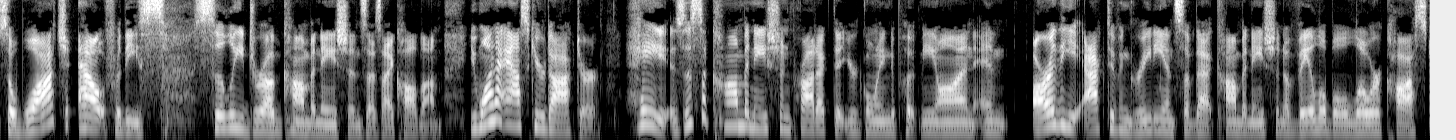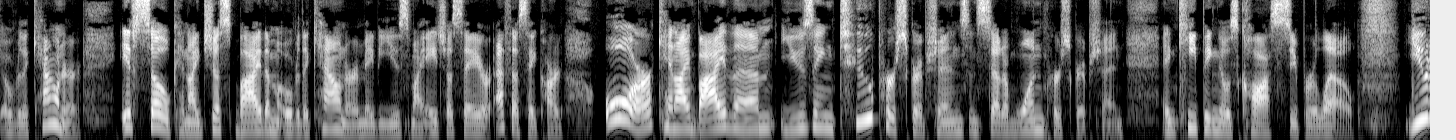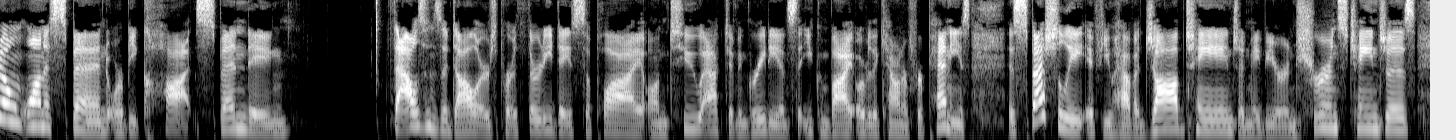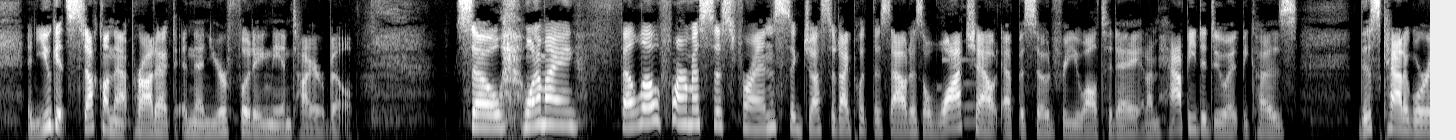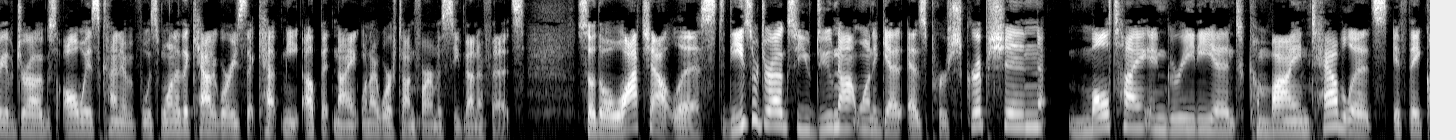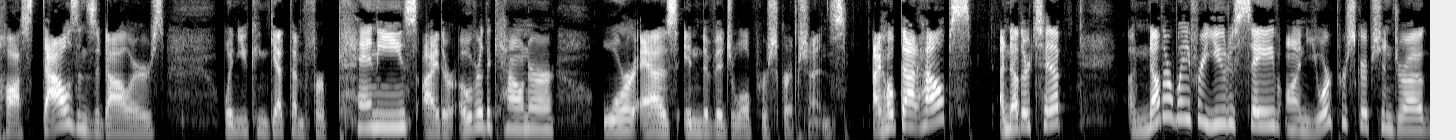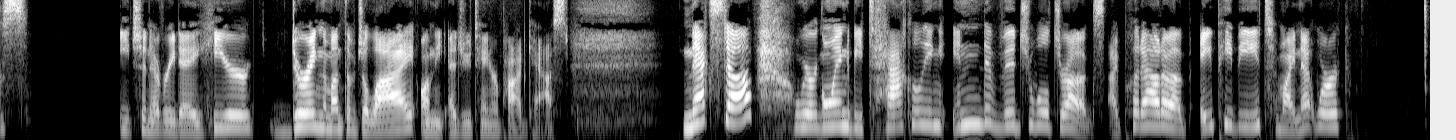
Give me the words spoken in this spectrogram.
So watch out for these silly drug combinations, as I call them. You want to ask your doctor, hey, is this a combination product that you're going to put me on? And are the active ingredients of that combination available lower cost over the counter? If so, can I just buy them over the counter and maybe use my HSA or FSA card? Or can I buy them using two prescriptions instead of one prescription and keeping those costs super low? You don't want to spend or be caught spending thousands of dollars per 30 day supply on two active ingredients that you can buy over the counter for pennies, especially if you have a job change and maybe your insurance changes and you get stuck on that product and then you're footing the entire bill. So, one of my fellow pharmacist friends suggested I put this out as a watch out episode for you all today, and I'm happy to do it because this category of drugs always kind of was one of the categories that kept me up at night when I worked on pharmacy benefits. So, the watch out list these are drugs you do not want to get as prescription, multi ingredient combined tablets if they cost thousands of dollars when you can get them for pennies, either over the counter or as individual prescriptions. I hope that helps. Another tip another way for you to save on your prescription drugs each and every day here during the month of July on the Edutainer podcast. Next up, we're going to be tackling individual drugs. I put out a APB to my network.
